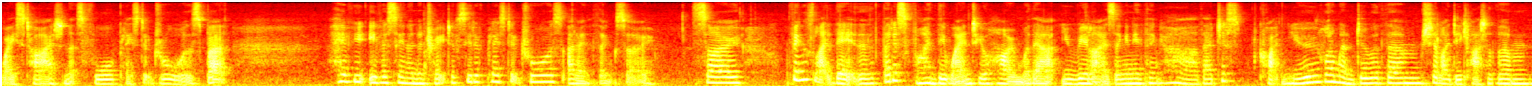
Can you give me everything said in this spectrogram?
waist height and it's four plastic drawers. But have you ever seen an attractive set of plastic drawers? I don't think so. So things like that, they just find their way into your home without you realizing, and you think, oh, they're just quite new. What am I going to do with them? Shall I declutter them?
